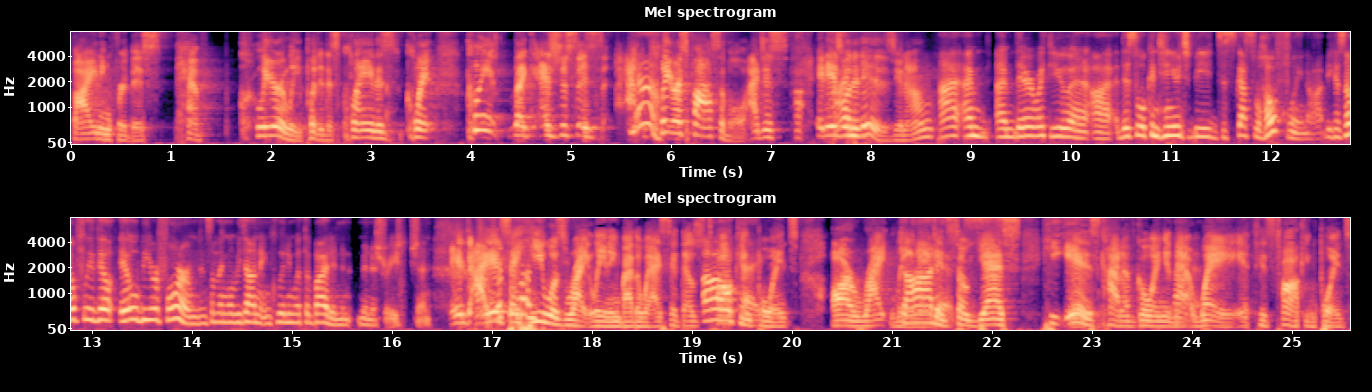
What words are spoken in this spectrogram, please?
fighting for this have clearly put it as clean as clean, clean, like as just as yeah. clear as possible. I just, it is I'm, what it is, you know. I, am I'm, I'm there with you, and uh, this will continue to be discussed. Well, hopefully not, because hopefully they'll it will be reformed and something will be done, including with the Biden administration. And I didn't say he was right leaning, by the way. I said those oh, talking okay. points are right leaning, and so yes, he is kind of going in Got that it. way. If his talking points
